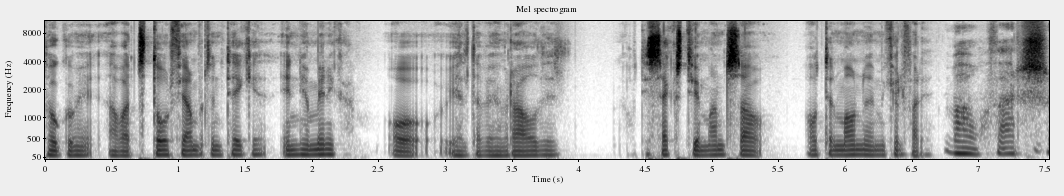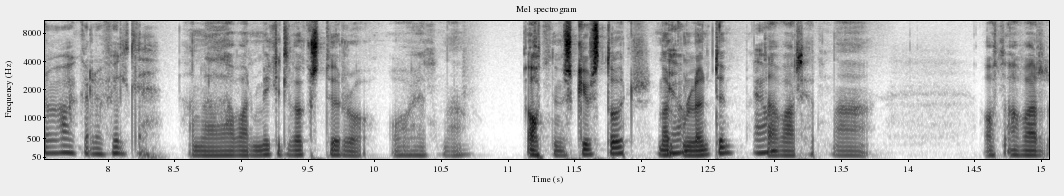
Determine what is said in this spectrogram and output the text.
tókum við, það var stór fjármörtun tekið inn hjá meninga og ég held að við höfum ráðið átt í 60 manns á átján mánuðum í kjölfarið. Vá, það er svakalega fylgdi. Þannig að það var mikill vöxtur og, og hérna, við skrifstór mörgum löndum, Já. það var hérna opt, það var,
